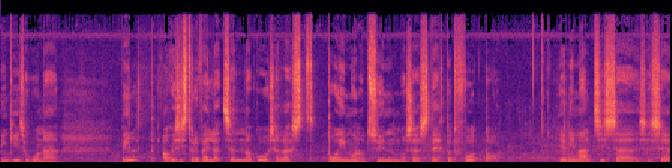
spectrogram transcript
mingisugune pilt, aga siis tuli välja, et see on nagu sellest toimunud sündmusest tehtud foto. ja nimelt siis see, see, see,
